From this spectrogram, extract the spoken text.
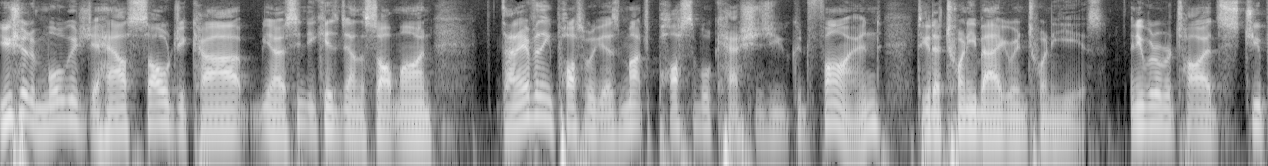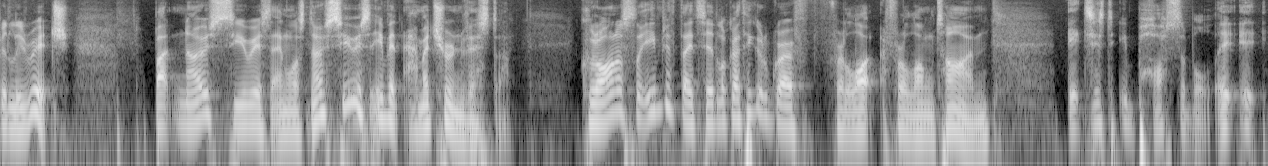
You should have mortgaged your house, sold your car, you know, sent your kids down the salt mine, done everything possible to get as much possible cash as you could find to get a twenty bagger in twenty years, and you would have retired stupidly rich. But no serious analyst, no serious even amateur investor could honestly, even if they'd said, look, I think it'll grow for a lot for a long time, it's just impossible. It, it,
